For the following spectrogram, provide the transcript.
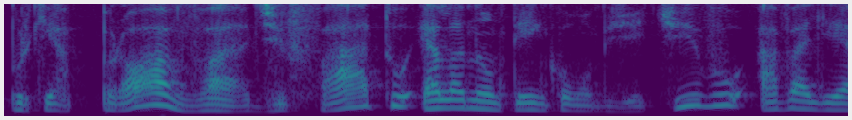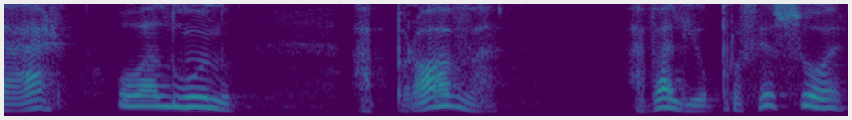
Porque a prova, de fato, ela não tem como objetivo avaliar o aluno. A prova avalia o professor.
